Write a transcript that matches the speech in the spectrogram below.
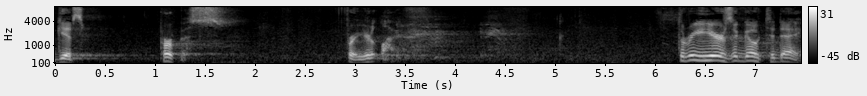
gives purpose for your life. Three years ago today,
